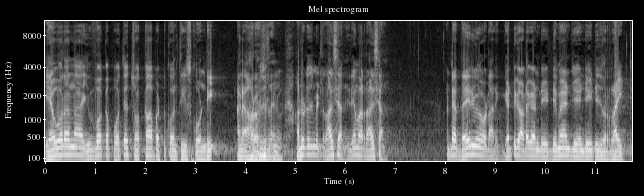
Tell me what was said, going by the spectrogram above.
ఎవరైనా ఇవ్వకపోతే చొక్కా పట్టుకొని తీసుకోండి అని ఆ రోజు నేను అడ్వర్టైజ్మెంట్ రాశాను. ఇదే మరి రాశాను. అంటే ధైర్యం ఇవ్వడానికి గట్టిగా అడగండి డిమాండ్ చేయండి ఇట్ ఈజ్ యువర్ రైట్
